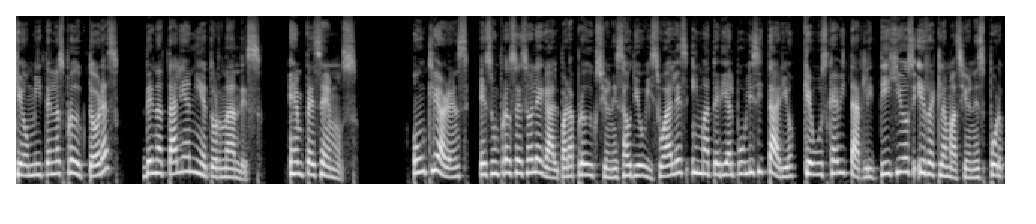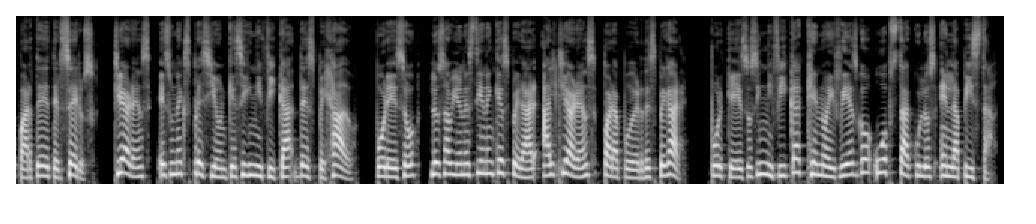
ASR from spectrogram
¿Qué omiten las productoras? De Natalia Nieto Hernández. Empecemos. Un clearance es un proceso legal para producciones audiovisuales y material publicitario que busca evitar litigios y reclamaciones por parte de terceros. Clearance es una expresión que significa despejado. Por eso, los aviones tienen que esperar al clearance para poder despegar, porque eso significa que no hay riesgo u obstáculos en la pista.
